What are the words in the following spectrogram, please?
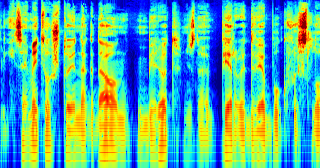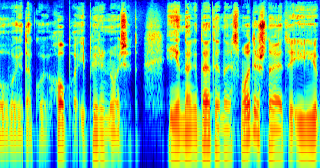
и заметил, что иногда он берет, не знаю, первые две буквы слова и такой хоп, и переносит. И иногда ты смотришь на это, и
